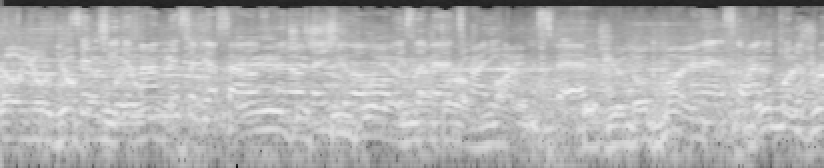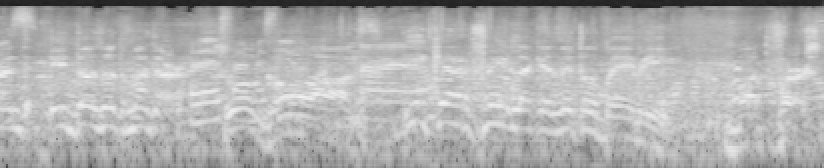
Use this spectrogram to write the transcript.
tell you you Since can you demand this of yourself and others, you will always live in a tidy mind. atmosphere. If you don't mind, And it's got my then my friend, it doesn't matter. So time it's the go on. Be carefree like a little baby. But first,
